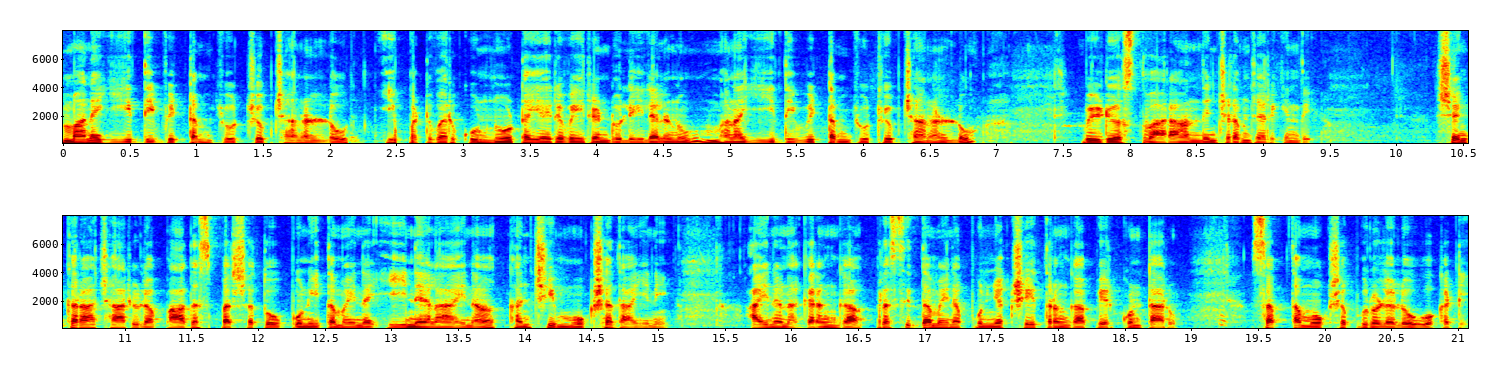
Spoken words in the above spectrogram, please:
మన ఈ దివ్విట్టం యూట్యూబ్ ఛానల్లో ఇప్పటి వరకు నూట ఇరవై రెండు లీలలను మన ఈ దివ్విట్టం యూట్యూబ్ ఛానల్లో వీడియోస్ ద్వారా అందించడం జరిగింది. శంకరాచార్యుల పాదస్పర్శతో పునీతమైన ఈ నెల అయిన కంచి మోక్షదాయిని. ఆయన నగరంగా ప్రసిద్ధమైన పుణ్యక్షేత్రంగా పేర్కొంటారు. సప్తమోక్షపురులలో ఒకటి.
